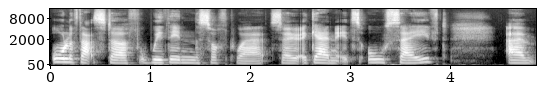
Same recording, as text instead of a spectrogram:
all of that stuff within the software. So, again, it's all saved um,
